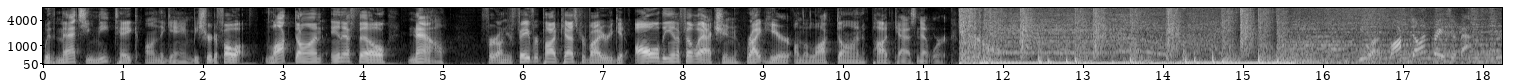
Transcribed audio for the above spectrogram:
with Matt's unique take on the game. Be sure to follow Locked On NFL now for on your favorite podcast provider to get all the NFL action right here on the Locked On Podcast Network. You are Locked On Razorbacks, your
